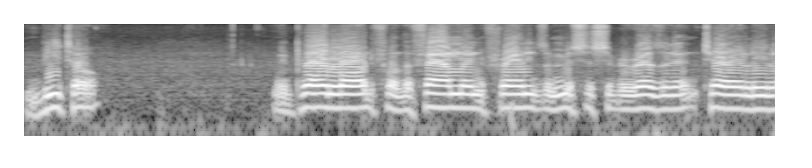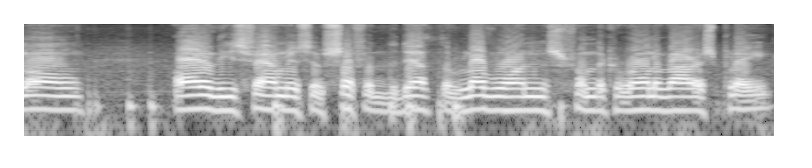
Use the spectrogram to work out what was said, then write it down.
Bito. We pray, Lord, for the family and friends of Mississippi resident Terry Lee Long. All of these families have suffered the death of loved ones from the coronavirus plague.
